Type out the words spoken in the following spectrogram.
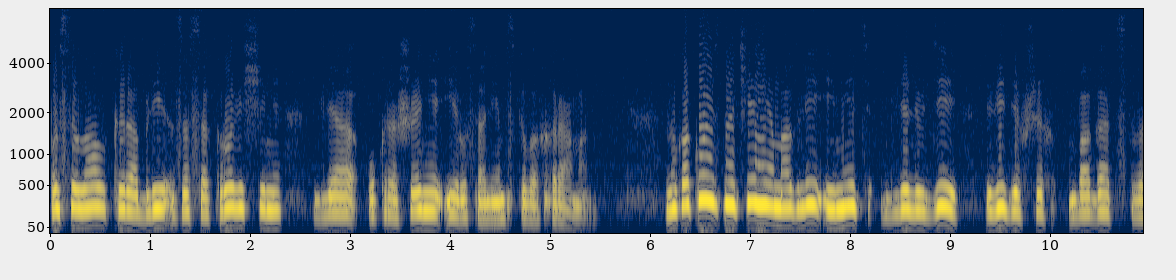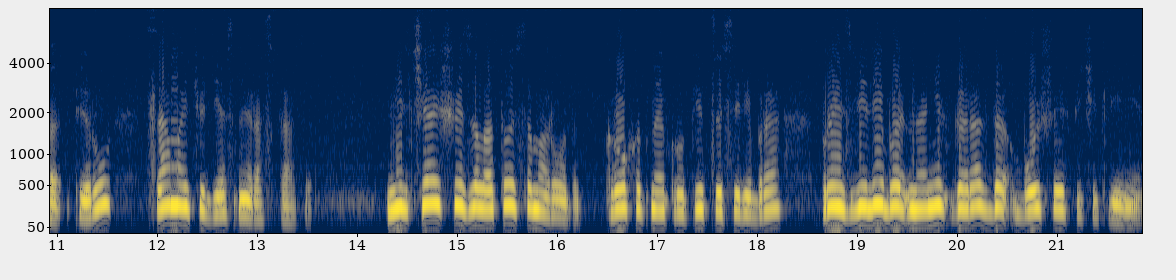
посылал корабли за сокровищами для украшения Иерусалимского храма. Но какое значение могли иметь для людей, видевших богатство Перу, самые чудесные рассказы? Мельчайший золотой самородок, крохотная крупица серебра произвели бы на них гораздо большее впечатление.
